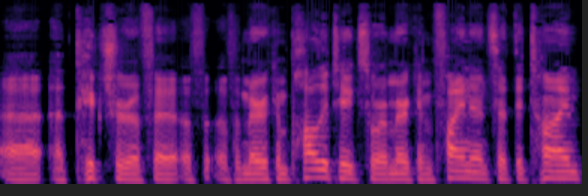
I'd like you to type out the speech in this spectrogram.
uh, a picture of, of, of American politics or American finance at the time.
